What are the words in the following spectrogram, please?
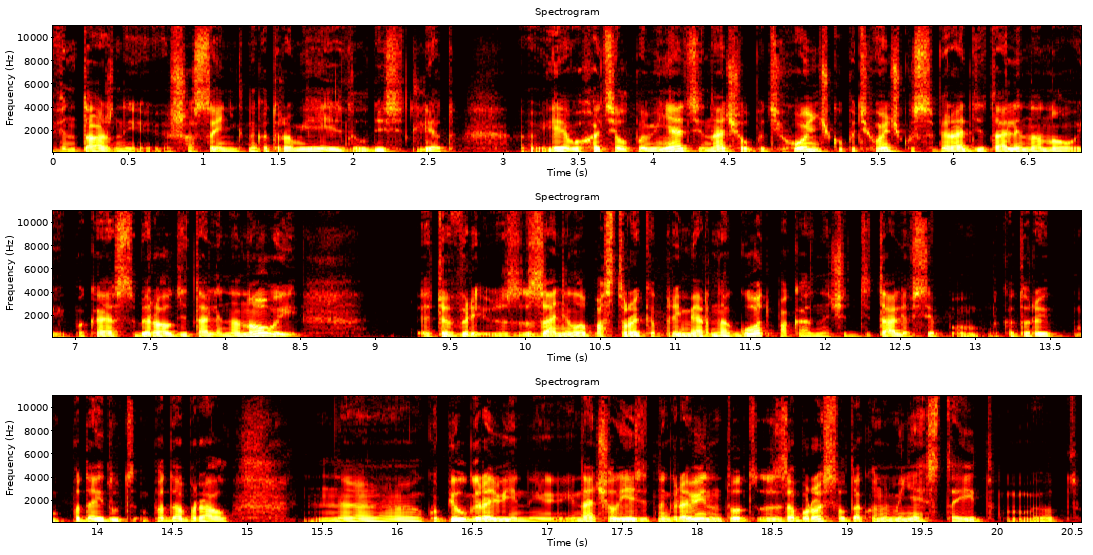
винтажный шоссейник, на котором я ездил 10 лет. Я его хотел поменять и начал потихонечку, потихонечку собирать детали на новый. Пока я собирал детали на новый, это заняло постройка примерно год, пока, значит, детали все, которые подойдут, подобрал. Э, купил гравийный и начал ездить на гравийный, тот забросил, так он у меня и стоит. Вот.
